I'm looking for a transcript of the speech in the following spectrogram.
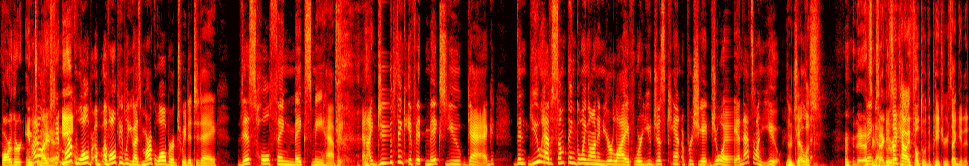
farther I into don't my understand. head. Mark Wahlberg, of, of all people, you guys, Mark Wahlberg tweeted today, this whole thing makes me happy. And I do think if it makes you gag, then you have something going on in your life where you just can't appreciate joy, and that's on you. They're jealous. That's Bingo. exactly It's right. like how I felt with the Patriots. I get it.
